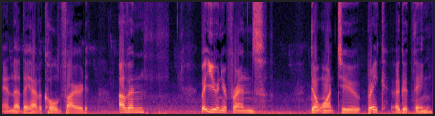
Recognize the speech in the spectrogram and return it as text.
and that they have a coal fired oven but you and your friends don't want to break a good thing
